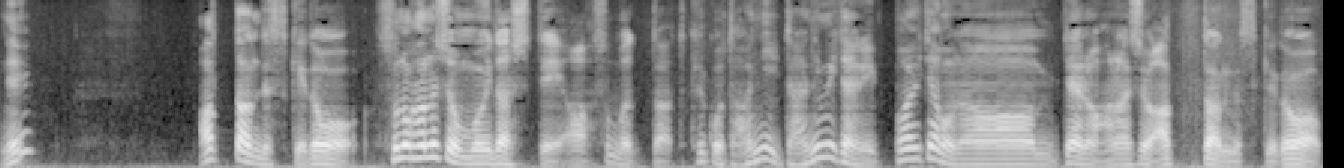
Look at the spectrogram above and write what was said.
ね？あったんですけど、その話を思い出して、あ、そうだった。結構ダニ、ダニみたいにいっぱいいたよなみたいな話はあったんですけど、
